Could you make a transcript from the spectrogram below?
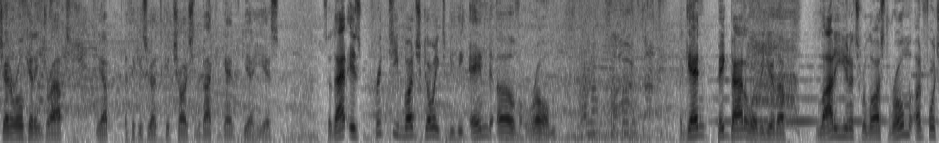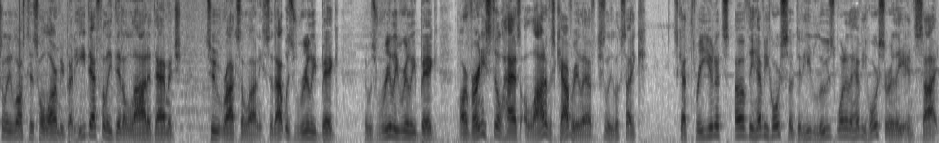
General getting dropped. Yep, I think he's about to get charged in the back again. Yeah, he is. So that is pretty much going to be the end of Rome. Again, big battle over here, though. A lot of units were lost. Rome, unfortunately, lost his whole army, but he definitely did a lot of damage to Roxolani. So that was really big. It was really, really big. Arverni still has a lot of his cavalry left. Actually, looks like he's got three units of the heavy horse. So did he lose one of the heavy horse, or are they inside?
